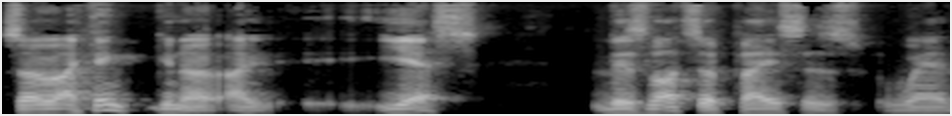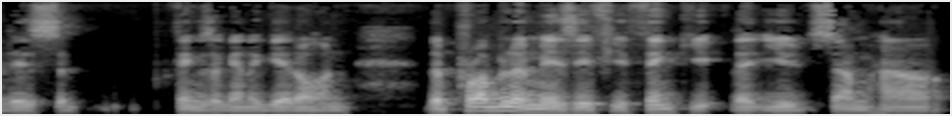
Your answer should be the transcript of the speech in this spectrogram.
So I think, you know, I, yes, there's lots of places where there's uh, things are going to get on. The problem is if you think you, that you somehow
